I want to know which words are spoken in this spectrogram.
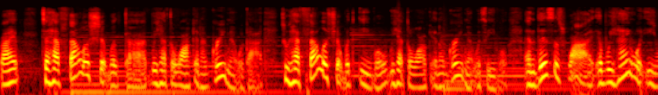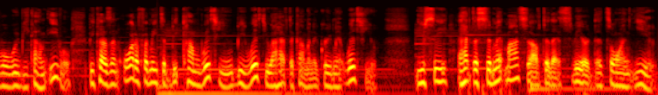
right? To have fellowship with God, we have to walk in agreement with God. To have fellowship with evil, we have to walk in agreement with evil. And this is why, if we hang with evil, we become evil. Because in order for me to become with you, be with you, I have to come in agreement with you. You see, I have to submit myself to that spirit that's on you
